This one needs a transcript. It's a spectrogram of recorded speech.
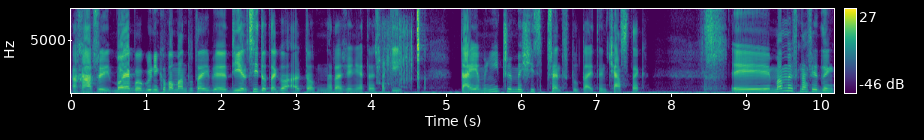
Aha, czyli, bo jakby ogólnikowo mam tutaj e, DLC do tego, ale to na razie nie. To jest taki tajemniczy myśli sprzęt tutaj, ten ciastek. Yy, mamy FNAF 1.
